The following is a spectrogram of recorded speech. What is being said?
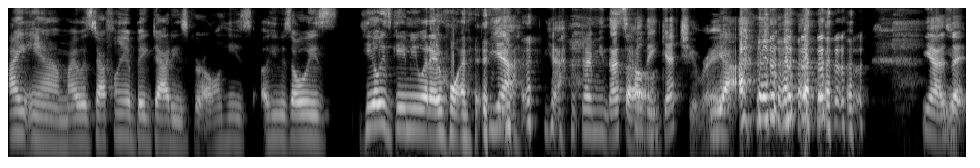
I am. I was definitely a big daddy's girl. He's he was always he always gave me what I wanted. yeah, yeah. I mean, that's so, how they get you, right? Yeah. yeah. Yes.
